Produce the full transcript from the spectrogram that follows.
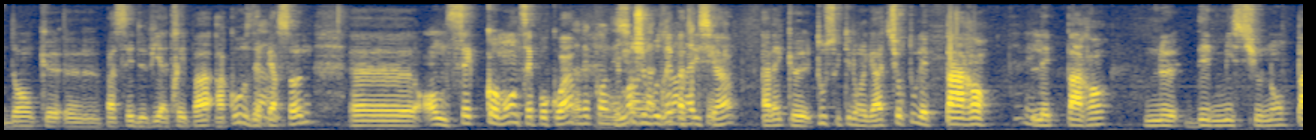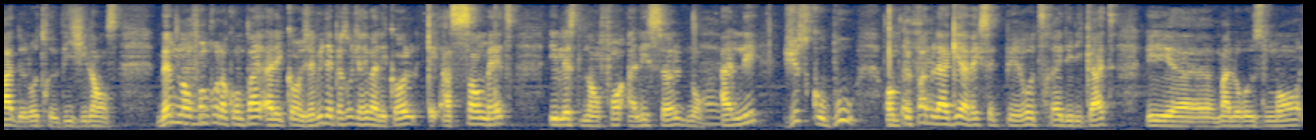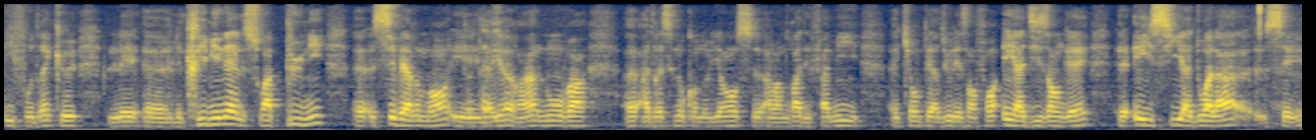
donc euh, passés de vie à trépas à cause des Ah. personnes. euh, on ne sait comment, on ne sait pourquoi. Conditions moi, je voudrais. Patricia, avec euh, tous ceux qui nous regardent, surtout les parents, Oui. les parents, ne démissionnons pas de notre vigilance. Même l'enfant qu'on accompagne à l'école, j'ai vu des personnes qui arrivent à l'école et à 100 mètres, ils laissent l'enfant aller seul. Non, Ah oui. aller jusqu'au bout. On ne peut pas blaguer avec cette période très délicate et euh, malheureusement, il faudrait que les, euh, les criminels soient punis euh, sévèrement. Et d'ailleurs, hein, nous, on va euh, adresser nos condoléances à l'endroit des familles euh, qui ont perdu les enfants et à Dizanguay. Euh, et ici à Douala, c'est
